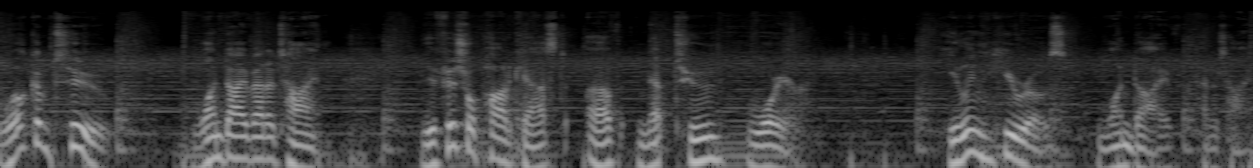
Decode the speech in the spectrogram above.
Welcome to One Dive at a Time, the official podcast of Neptune Warrior, healing heroes one dive at a time.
